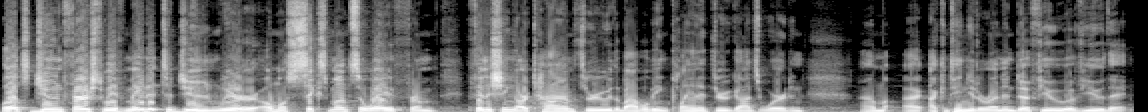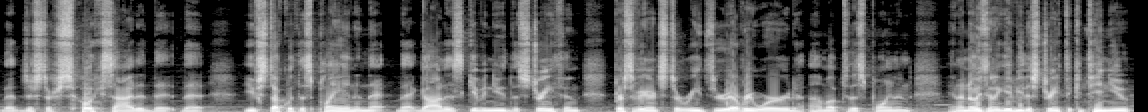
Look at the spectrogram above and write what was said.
Well, it's June 1st. We have made it to June. We're almost six months away from finishing our time through the Bible being planted through God's Word. And um, I, I, continue to run into a few of you that, that just are so excited that, that you've stuck with this plan and that, that God has given you the strength and perseverance to read through every word um, up to this point. And, and I know He's going to give you the strength to continue.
